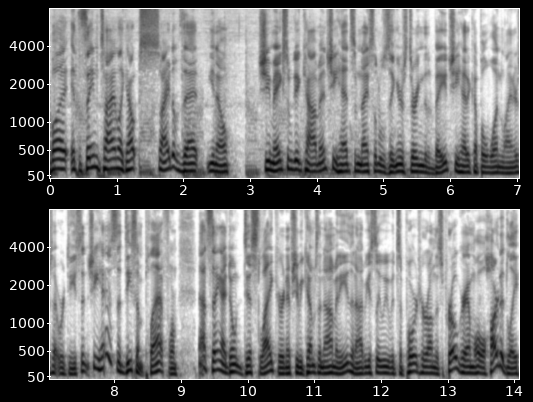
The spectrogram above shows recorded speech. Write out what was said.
But at the same time, like outside of that, you know, She makes some good comments. She had some nice little zingers during the debate. She had a couple one liners that were decent. She has a decent platform. Not saying I don't dislike her. And if she becomes a nominee, then obviously we would support her on this program wholeheartedly.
